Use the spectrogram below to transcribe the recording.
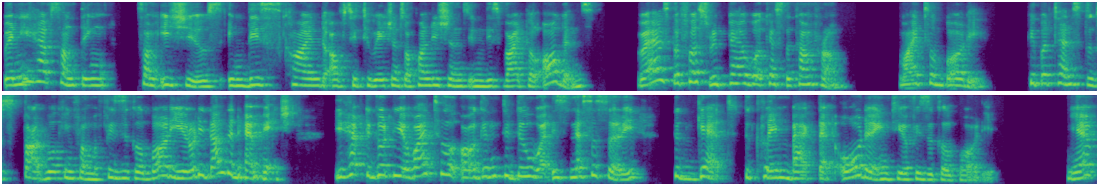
When you have something, some issues in this kind of situations or conditions in these vital organs, where's the first repair work has to come from? Vital body. People tends to start working from a physical body. You already done the damage. You have to go to your vital organ to do what is necessary to get to claim back that order into your physical body. Yeah.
